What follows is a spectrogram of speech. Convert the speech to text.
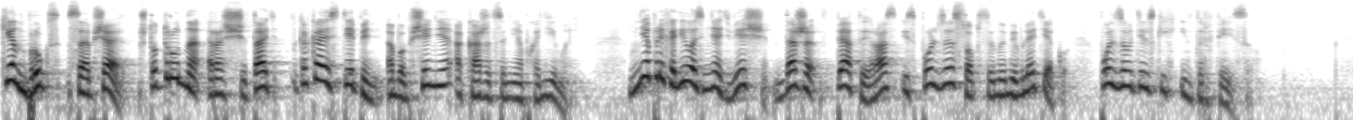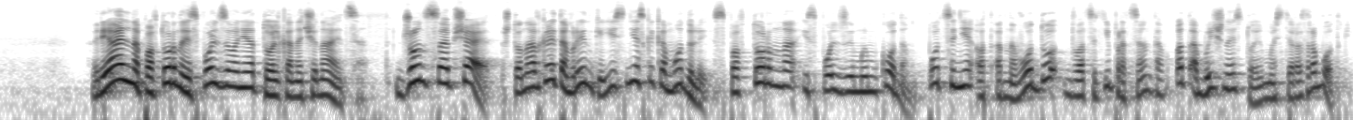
Кен Брукс сообщает, что трудно рассчитать, какая степень обобщения окажется необходимой. Мне приходилось менять вещи даже в пятый раз, используя собственную библиотеку пользовательских интерфейсов. Реально повторное использование только начинается. Джонс сообщает, что на открытом рынке есть несколько модулей с повторно используемым кодом по цене от 1 до 20% от обычной стоимости разработки.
